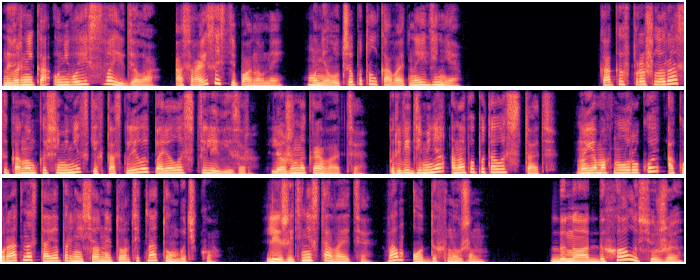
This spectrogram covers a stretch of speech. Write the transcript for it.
Наверняка у него есть свои дела, а с Раисой Степановной мне лучше потолковать наедине. Как и в прошлый раз, экономка Семеницких тоскливо пялилась в телевизор, лежа на кровати. При виде меня она попыталась встать, но я махнула рукой, аккуратно ставя принесенный тортик на тумбочку. «Лежите, не вставайте, вам отдых нужен». «Да наотдыхалась уже»,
